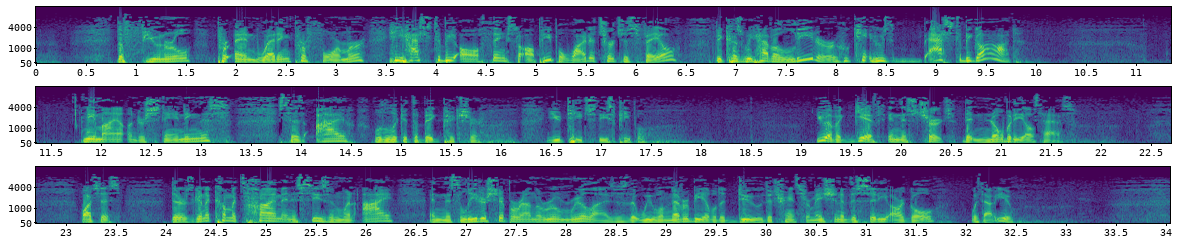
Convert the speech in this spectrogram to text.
the funeral and wedding performer. He has to be all things to all people. Why do churches fail? Because we have a leader who who's asked to be God. Nehemiah understanding this says, I will look at the big picture. You teach these people. You have a gift in this church that nobody else has. Watch this. There's gonna come a time and a season when I and this leadership around the room realizes that we will never be able to do the transformation of this city, our goal, without you.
